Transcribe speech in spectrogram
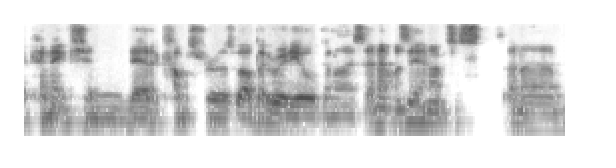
a connection there that comes through as well. But really organised, and that was it. And I just and um,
